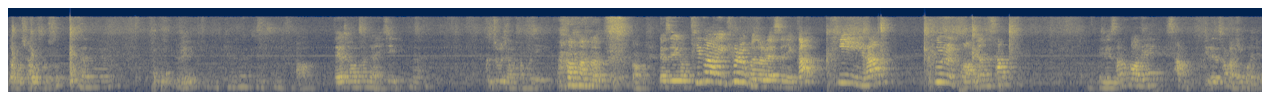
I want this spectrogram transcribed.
나 뭐 잘못 풀었어? 아니요. 왜? 계산 실수. 아 내가 잘못한 게 아니지? 네. 그쪽이 잘못한 거지? 어, 그래서 이거 P 더하기 Q를 구조를 했으니까 P랑 Q를 더하면 3. 이게 3번에 3. 이래서 3 아닌 거 아니야?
